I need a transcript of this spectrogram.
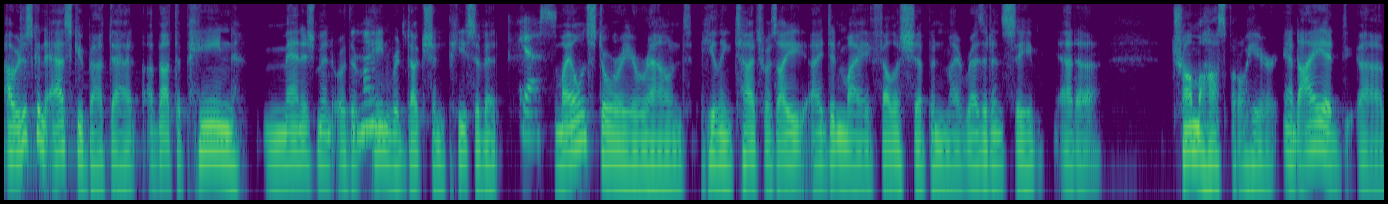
I was just going to ask you about that, about the pain management or the mm-hmm. pain reduction piece of it. Yes. My own story around healing touch was I I did my fellowship and my residency at a trauma hospital here, and I had uh,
